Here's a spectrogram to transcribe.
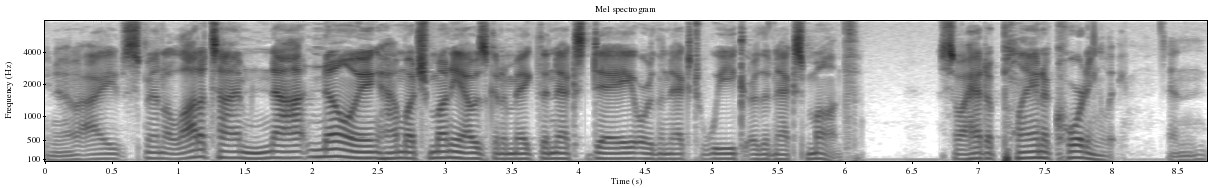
You know, I spent a lot of time not knowing how much money I was going to make the next day or the next week or the next month. So I had to plan accordingly. And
